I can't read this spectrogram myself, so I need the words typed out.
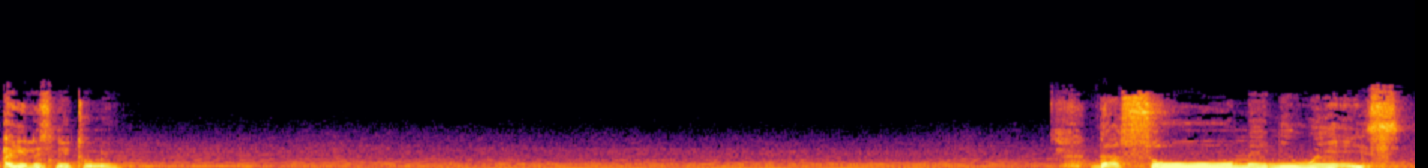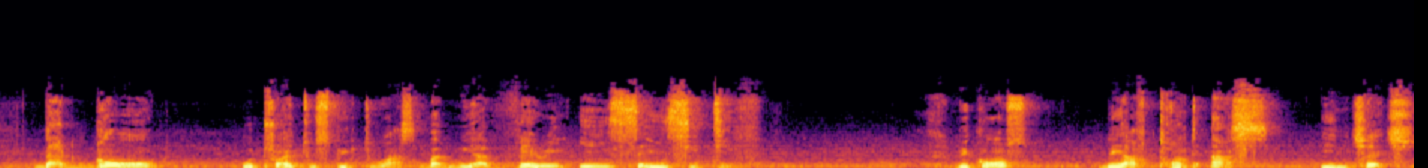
Are you listening to me? There are so many ways that God will try to speak to us, but we are very insensitive because they have taught us in church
